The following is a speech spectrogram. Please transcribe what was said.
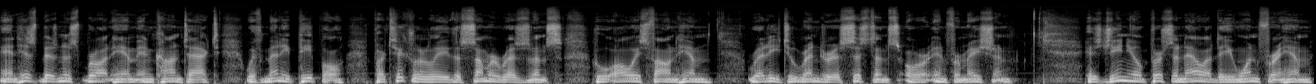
and his business brought him in contact with many people, particularly the summer residents, who always found him ready to render assistance or information. His genial personality won for him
